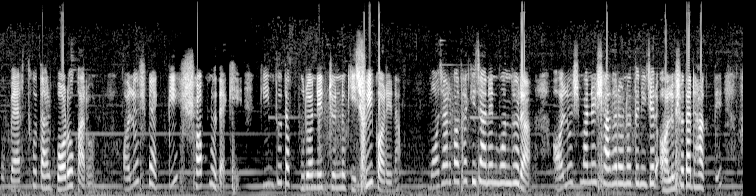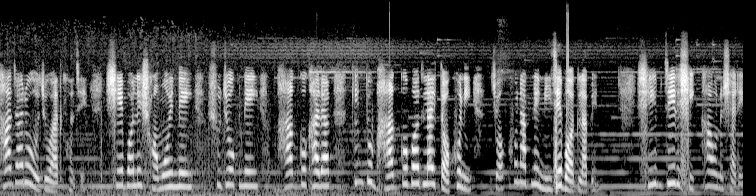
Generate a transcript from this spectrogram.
ও ব্যর্থতার বড় কারণ। অলস ব্যক্তি স্বপ্ন দেখে, কিন্তু তা পূরণের জন্য কিছুই করে না। মজার কথা কি জানেন বন্ধুরা? অলস মানুষ সাধারণত নিজের অলসতা ঢাকতে হাজারো অজুহাত খোঁজে। সে বলে, সময় নেই, সুযোগ নেই, ভাগ্য খারাপ। কিন্তু ভাগ্য বদলায় তখনই, যখন আপনি নিজে বদলাবেন। শিবজির শিক্ষা অনুসারে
